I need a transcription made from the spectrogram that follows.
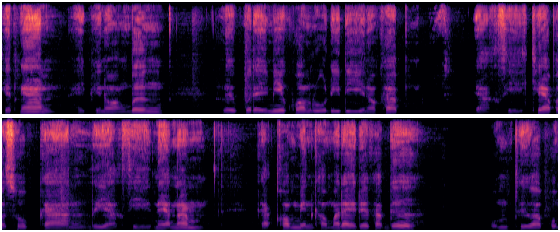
เฮ็ดงานให้พี่น้องเบิง หรือผู้ใดมีความรู้ดีๆเนาะครับอยากสีแค่ประสบการณ์หรืออยากสีแนะนำก็คอมเมนต์เข้ามาได้เด้อครับเด้อผมถือว่าผม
